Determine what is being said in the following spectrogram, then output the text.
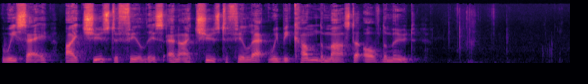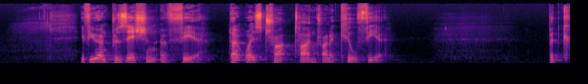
We say, I choose to feel this and I choose to feel that. We become the master of the mood. If you're in possession of fear, don't waste time trying to kill fear. But c-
